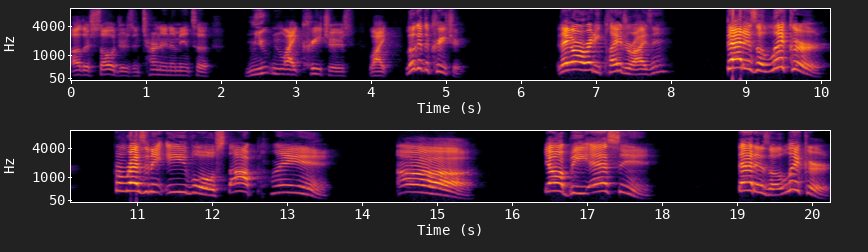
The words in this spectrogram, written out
other soldiers and turning them into mutant like creatures. Like, look at the creature. They already plagiarizing. That is a Licker from Resident Evil. Stop playing. Ah. Uh, y'all BSing. That is a Licker.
